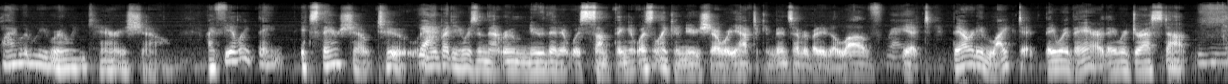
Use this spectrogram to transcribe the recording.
why would we ruin Carrie's show? I feel like they it's their show too. Yeah. Anybody who was in that room knew that it was something. It wasn't like a new show where you have to convince everybody to love Right. it. They already liked it. They were there. They were dressed up. Mm-hmm.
